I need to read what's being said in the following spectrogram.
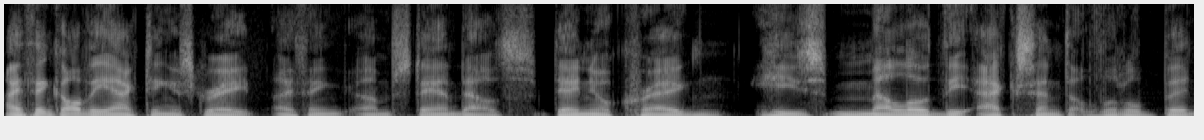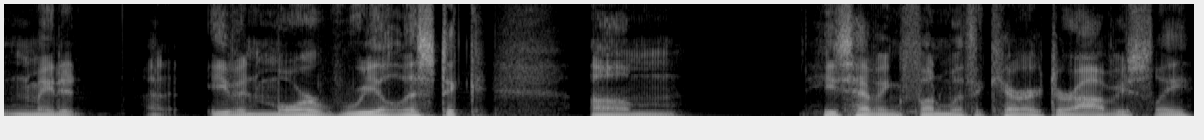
I think all the acting is great. I think um, standouts Daniel Craig. He's mellowed the accent a little bit and made it uh, even more realistic. Um, he's having fun with the character. Obviously,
